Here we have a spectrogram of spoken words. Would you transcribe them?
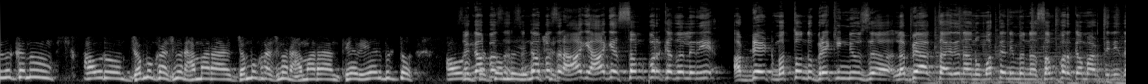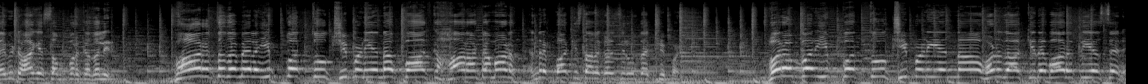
ಇದಕ್ಕನು ಅವರು ಜಮ್ಮು ಕಾಶ್ಮೀರ ಹಮಾರ ಜಮ್ಮು ಕಾಶ್ಮೀರ ಹಮಾರ ಅಂತ ಹೇಳಿ ಹೇಳ್ಬಿಟ್ಟು ಅವರು ಹಾಗೆ ಹಾಗೆ ಸಂಪರ್ಕದಲ್ಲಿರಿ. ಅಪ್ಡೇಟ್ ಮತ್ತೊಂದು ಬ್ರೇಕಿಂಗ್ ನ್ಯೂಸ್ ಲಭ್ಯ ಆಗ್ತಾ ಇದೆ. ನಾನು ಮತ್ತೆ ನಿಮ್ಮನ್ನ ಸಂಪರ್ಕ ಮಾಡ್ತೀನಿ. ದಯವಿಟ್ಟು ಹಾಗೆ ಸಂಪರ್ಕದಲ್ಲಿ ಭಾರತದ ಮೇಲೆ ಇಪ್ಪತ್ತು ಕ್ಷಿಪಣಿಯನ್ನ ಪಾಕ್ ಹಾರಾಟ ಮಾಡುತ್ತೆ ಅಂದ್ರೆ ಪಾಕಿಸ್ತಾನ ಕಳಿಸಿರುವಂತಹ ಕ್ಷಿಪಣಿ. ಬರೋಬ್ಬರ್ ಇಪ್ಪತ್ತು ಕ್ಷಿಪಣಿಯನ್ನ ಹೊಡೆದಾಕಿದೆ ಭಾರತೀಯ ಸೇನೆ.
